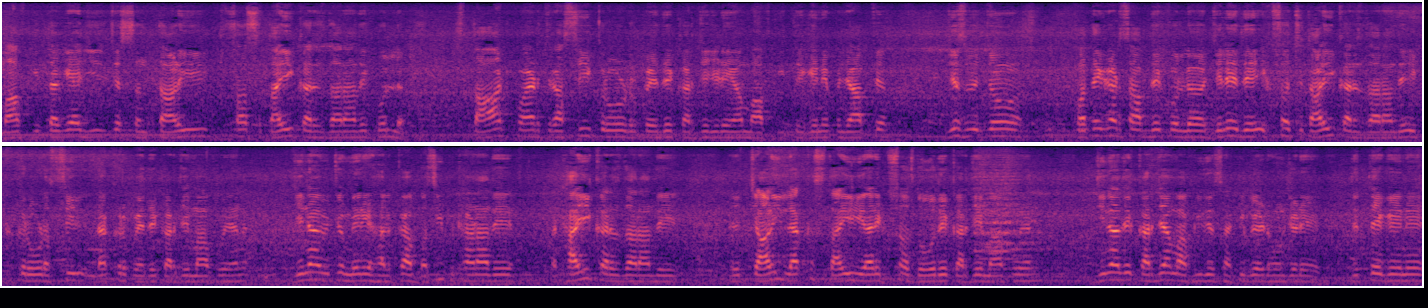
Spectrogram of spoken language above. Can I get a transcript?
ਮਾਫ ਕੀਤਾ ਗਿਆ ਜਿਸ 'ਚ 4727 ਕਰਜ਼ਦਾਰਾਂ ਦੇ ਕੁੱਲ 67.84 ਕਰੋੜ ਰੁਪਏ ਦੇ ਕਰਜ਼ੇ ਜਿਹੜੇ ਆ, ਮਾਫ ਕੀਤੇ ਗਏ ਨੇ ਪੰਜਾਬ 'ਚ, ਜਿਸ ਵਿੱਚੋਂ ਫਤਿਹਗੜ੍ਹ ਸਾਹਿਬ ਦੇ ਕੁੱਲ ਜ਼ਿਲ੍ਹੇ ਦੇ 144 ਕਰਜ਼ਦਾਰਾਂ ਦੇ 1 ਕਰੋੜ 80 ਲੱਖ ਰੁਪਏ ਦੇ ਕਰਜ਼ੇ ਮਾਫ ਹੋਏ ਹਨ, ਜਿਨ੍ਹਾਂ ਵਿੱਚੋਂ ਮੇਰੇ ਹਲਕਾ ਬਸੀ ਪਠਾਣਾ ਦੇ 28 ਕਰਜ਼ਦਾਰਾਂ ਦੇ 40 ਲੱਖ 27102 ਦੇ ਕਰਜ਼ੇ ਮਾਫ ਹੋਏ ਹਨ। ਜਿਨ੍ਹਾਂ ਦੇ ਕਰਜ਼ਾ ਮਾਫੀ ਦੇ ਸਰਟੀਫਿਕੇਟ ਹੁਣ ਜਿਹੜੇ ਦਿੱਤੇ ਗਏ ਨੇ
